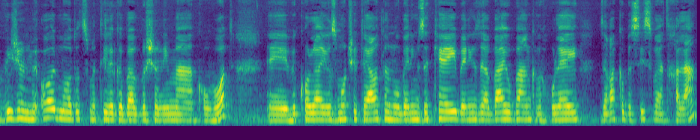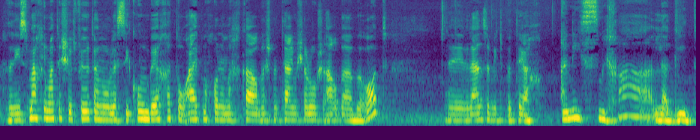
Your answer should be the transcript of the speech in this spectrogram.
vision מאוד מאוד עוצמתי לגביו בשנים הקרובות, וכל היוזמות שתיארת לנו, בין אם זה K, בין אם זה הביו-בנק וכולי, זה רק הבסיס וההתחלה. אז אני אשמח אם את תשתפי אותנו לסיכום באיך את רואה את מכון המחקר בשנתיים, שלוש, ארבע הבאות, ולאן זה מתפתח. אני שמחה להגיד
